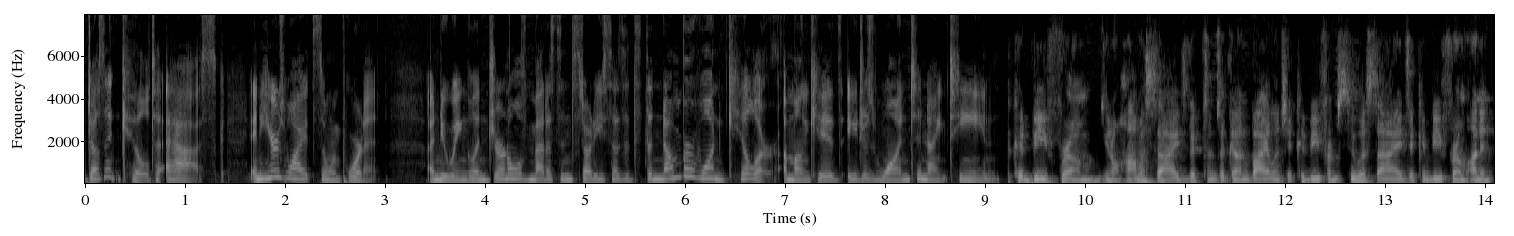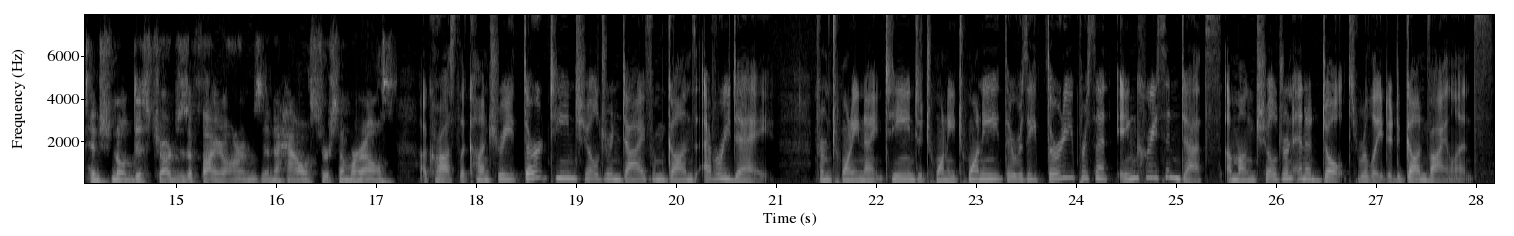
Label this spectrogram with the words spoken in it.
Doesn't Kill to Ask. And here's why it's so important. A New England Journal of Medicine study says it's the number one killer among kids ages 1 to 19. It could be from, you know, homicides, victims of gun violence. It could be from suicides. It can be from unintentional discharges of firearms in a house or somewhere else. Across the country, 13 children die from guns every day. From 2019 to 2020, there was a 30% increase in deaths among children and adults related to gun violence.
